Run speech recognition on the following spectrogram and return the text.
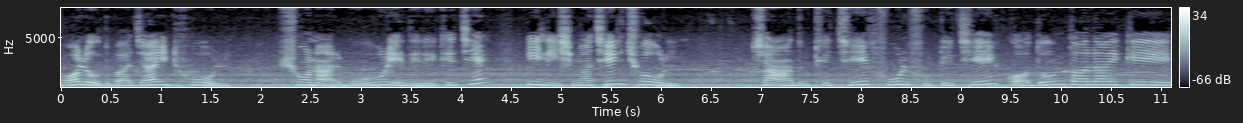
বলদ বাজায় ঢোল। সোনার বউ রেঁধে রেখেছে ইলিশ মাছের ঝোল। চাঁদ উঠেছে, ফুল ফুটেছে, কদম তলায় কে?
